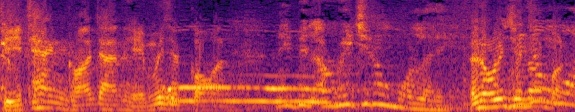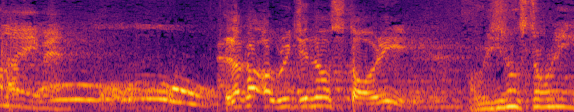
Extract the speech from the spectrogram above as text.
สีแท่งของอาจารย์เหมเวชกร นี่เป็นออริจินอลหมดเลยเป็น original หมดครับเลยแม่แล้วก็ original story ออริจินอลสตอรี่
